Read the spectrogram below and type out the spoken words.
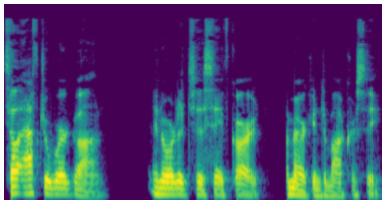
till after we're gone in order to safeguard American democracy.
